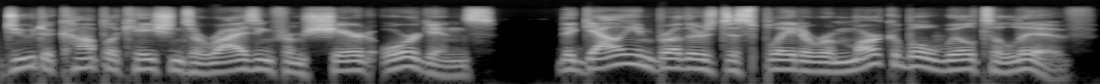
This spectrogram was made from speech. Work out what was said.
due to complications arising from shared organs, the Galyon brothers displayed a remarkable will to live.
